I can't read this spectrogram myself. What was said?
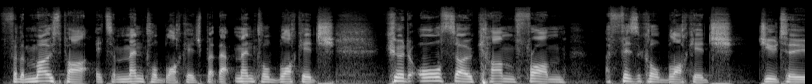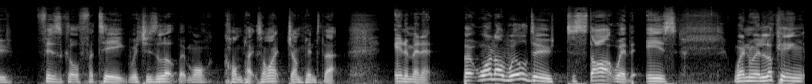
for the most part, it's a mental blockage, but that mental blockage could also come from a physical blockage due to physical fatigue, which is a little bit more complex. I might jump into that in a minute. But what I will do to start with is when we're looking,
